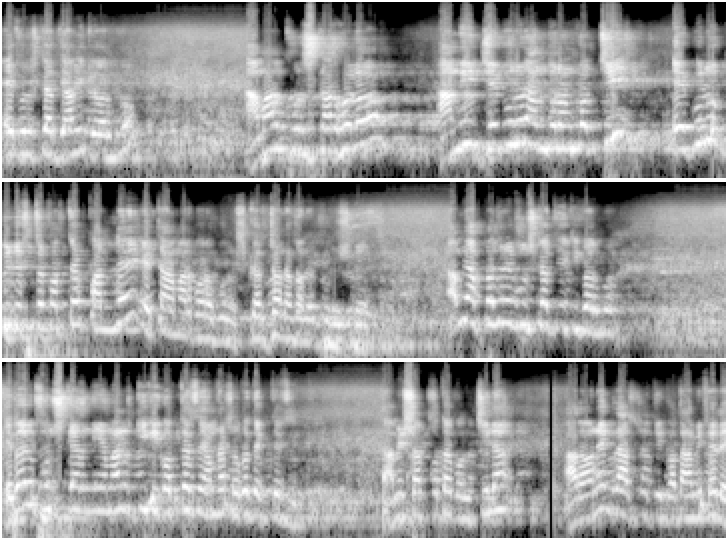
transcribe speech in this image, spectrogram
এই পুরস্কার দিয়ে আমি কি করব? আমার পুরস্কার হলো, আমি যেগুলোর আন্দোলন করছি এগুলো বিলুপ্ত করতে পারলে এটা আমার বড় পুরস্কার, জনগণের পুরস্কার। আমি আপনাদের এই পুরস্কার দিয়ে কি করব? এভাবে পুরস্কার নিয়ে মানুষ কি কি করতেছে আমরা সবাই দেখতেছি। আমি সব কথা বলছি না। আর অনেক রাজনৈতিক কথা আমি ফেলে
